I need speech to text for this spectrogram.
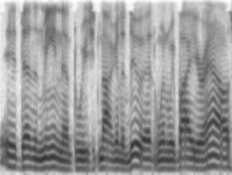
it doesn't mean that we're not going to do it when we buy your house.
